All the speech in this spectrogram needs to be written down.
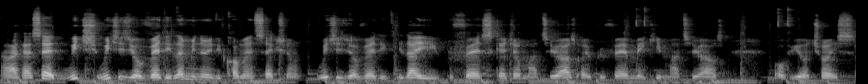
And like I said, which which is your verdict? Let me know in the comment section. Which is your verdict? Either you prefer SketchUp materials or you prefer making materials of your choice.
